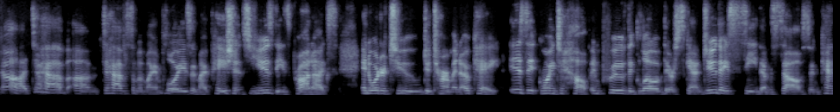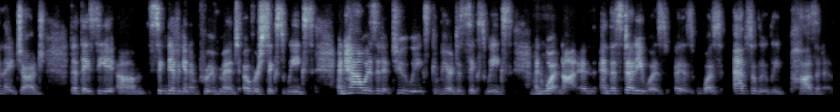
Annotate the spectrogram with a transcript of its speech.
yeah, to have um, to have some of my employees and my patients use these products in order to determine, okay, is it going to help improve the glow of their skin? Do they see themselves and can they judge that they see um, significant improvement over six weeks? And how is it at two weeks compared to six weeks mm-hmm. and whatnot? And and the study was is, was absolutely positive.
